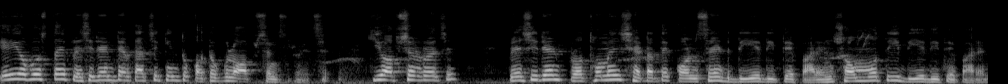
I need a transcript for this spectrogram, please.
এই অবস্থায় প্রেসিডেন্টের কাছে কিন্তু কতগুলো অপশনস রয়েছে। কি অপশন রয়েছে? প্রেসিডেন্ট প্রথমেই সেটাতে কনসেন্ট দিয়ে দিতে পারেন, সম্মতি দিয়ে দিতে পারেন।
